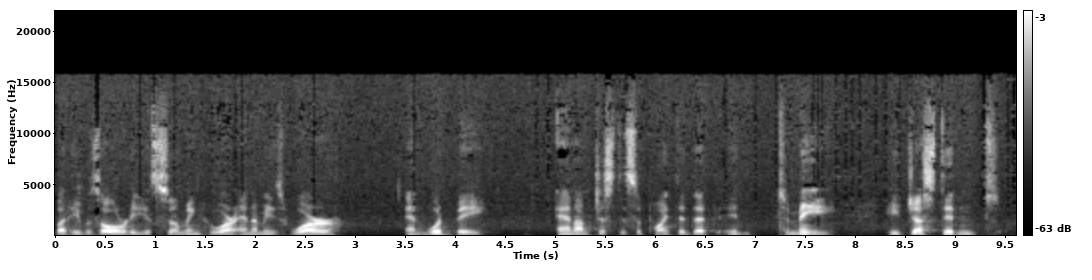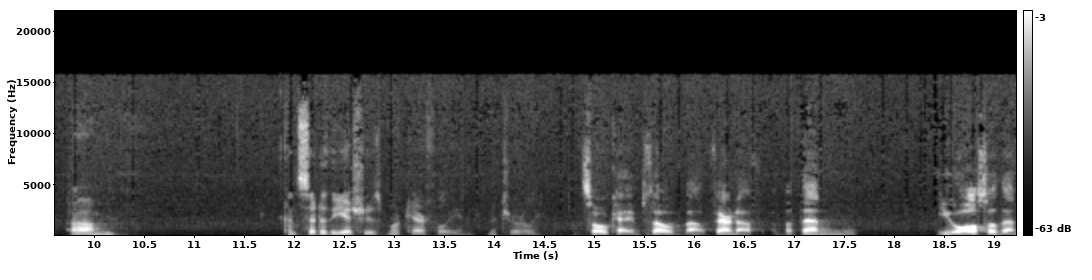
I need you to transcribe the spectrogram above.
But he was already assuming who our enemies were and would be. And I'm just disappointed that, in, to me, he just didn't um, consider the issues more carefully and maturely. So, okay, so uh, fair enough. But then you also then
